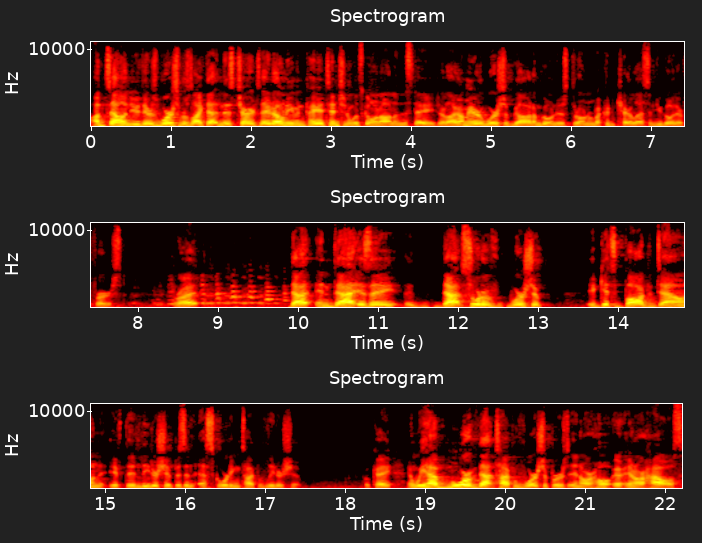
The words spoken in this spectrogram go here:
I'm telling you, there's worshipers like that in this church. They don't even pay attention to what's going on on the stage. They're like, I'm here to worship God. I'm going to his throne room. I couldn't care less if you go there first. Right? That and that is a that sort of worship it gets bogged down if the leadership is an escorting type of leadership. Okay? And we have more of that type of worshipers in our home, in our house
